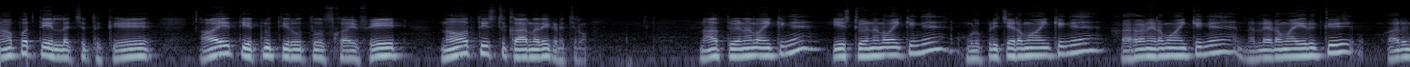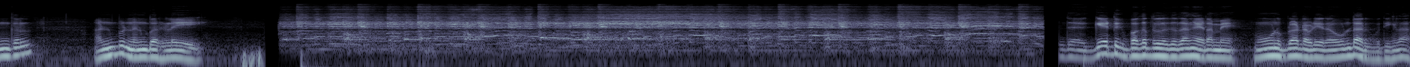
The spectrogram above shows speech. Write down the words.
நாற்பத்தேழு லட்சத்துக்கு ஆயிரத்தி எட்நூற்றி இருபத்தோரு ஸ்கொயர் ஃபீட் நார்த் ஈஸ்ட் கார்னரே கிடச்சிரும். நார்த் வேணாலும் வாங்கிக்கோங்க ஈஸ்ட் வேணாலும் வாங்கிக்கோங்க உங்களுக்கு பிடிச்ச இடமா வாங்கிக்கோங்க அழகான இடமா வாங்கிக்கோங்க நல்ல இடமா இருக்குது வருங்கள் அன்பு நண்பர்களே. இந்த கேட்டுக்கு பக்கத்தில் இருக்குதாங்க இடமே. மூணு பிளாட் அப்படியே ரவுண்டாக இருக்குது பார்த்தீங்களா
